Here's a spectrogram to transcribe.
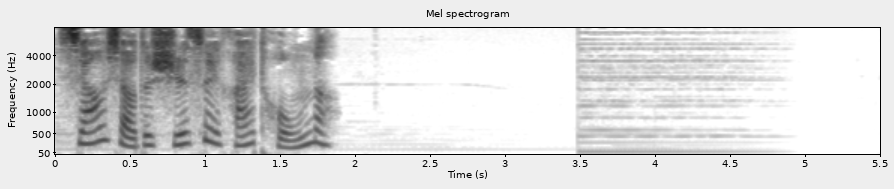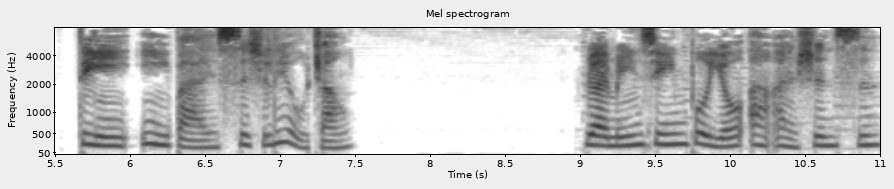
小小的十岁孩童呢？第一百四十六章。阮明心不由暗暗深思，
